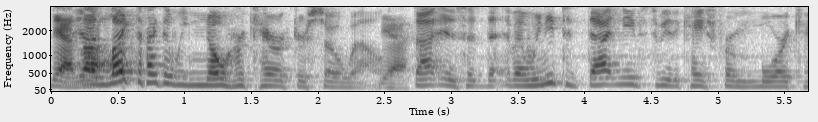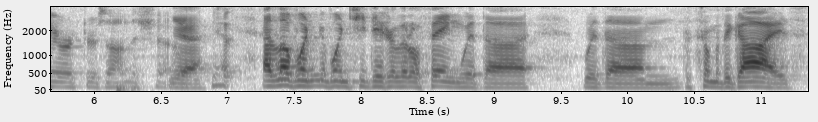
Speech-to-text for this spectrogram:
Yeah, Yeah, I like the fact that we know her character so well. Yeah. that is. A, that, and we need to. That needs to be the case for more characters on the show. Yeah, Yep. I love when when she did her little thing with uh, with um, with some of the guys,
